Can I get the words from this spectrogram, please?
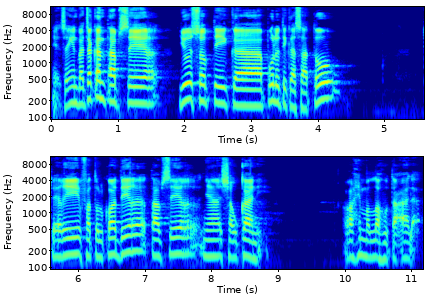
Ya, saya ingin bacakan tafsir Yusuf 30 31 dari Fatul Qadir tafsirnya Syaukani rahimallahu taala.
